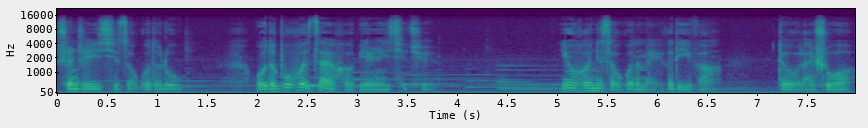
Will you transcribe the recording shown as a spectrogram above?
甚至一起走过的路，我都不会再和别人一起去，因为和你走过的每一个地方，对我来说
